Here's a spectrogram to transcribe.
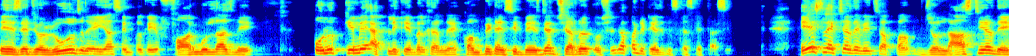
ਇਸ ਦੇ ਜੋ ਰੂਲਸ ਨੇ ਜਾਂ ਸਿੰਪਲ ਕਹੇ ਫਾਰਮੂਲਾਜ਼ ਨੇ, ਉਹਨੂੰ ਕਿਵੇਂ ਐਪਲੀਕੇਬਲ ਕਰਨਾ ਹੈ ਕੰਪੀਟੈਂਸੀ ਬੇਸਡ ਜਾਂ ਜਰਨਲ ਕੁਐਸਚਨ ਆਪਾਂ ਡਿਟੇਲ ਡਿਸਕਸ ਕੀਤਾ ਸੀ। ਇਸ ਲੈਕਚਰ ਦੇ ਵਿੱਚ ਆਪਾਂ ਜੋ ਲਾਸਟ ਈਅਰ ਦੇ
